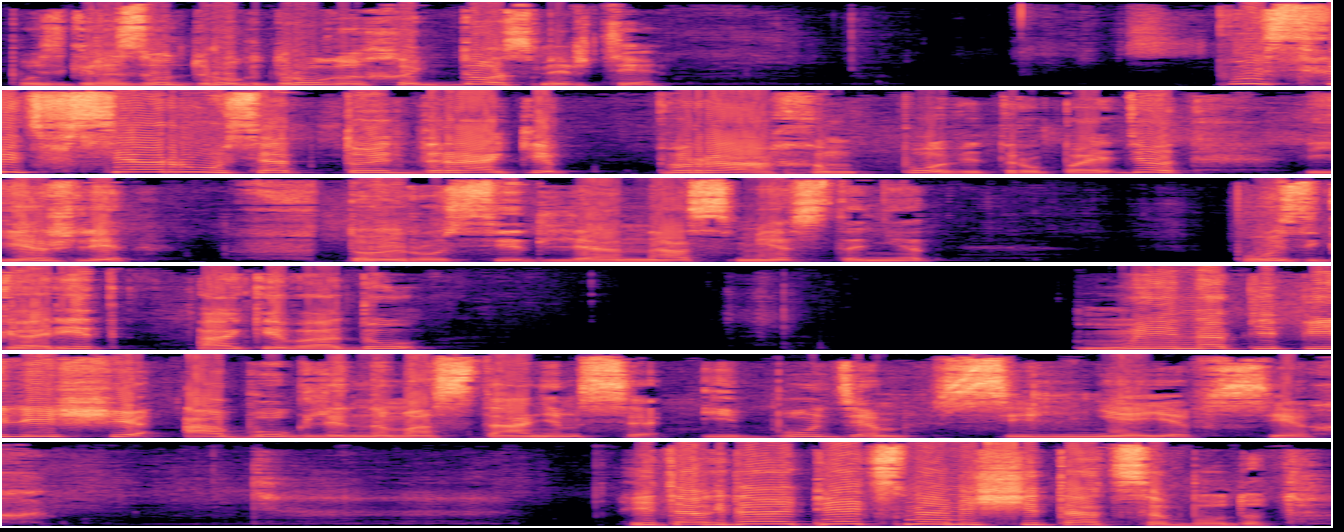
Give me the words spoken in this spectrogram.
пусть грызут друг друга хоть до смерти. Пусть хоть вся Русь от той драки прахом по ветру пойдет, ежели в той Руси для нас места нет. Пусть горит аки в аду, мы на пепелище обугленном останемся и будем сильнее всех. И тогда опять с нами считаться будут,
